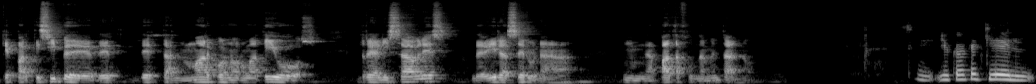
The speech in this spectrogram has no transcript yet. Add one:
que participe de, de, estos marcos normativos realizables, debiera ser una, pata fundamental, ¿no? Sí, yo creo que aquí el,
